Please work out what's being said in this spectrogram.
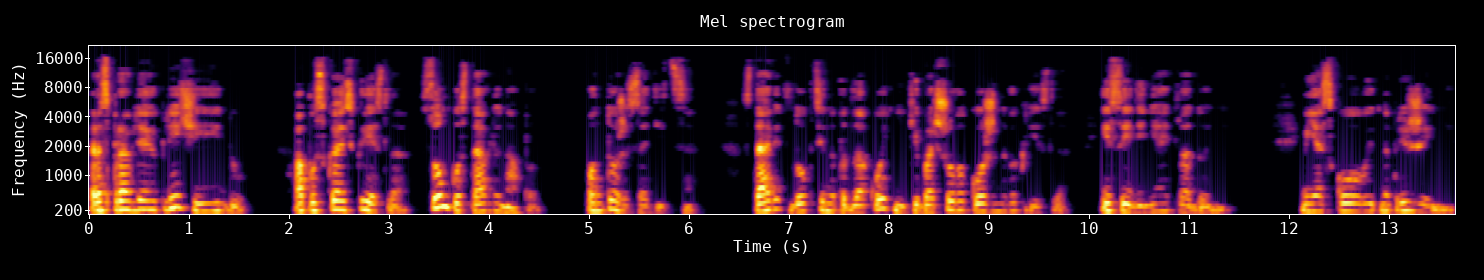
Расправляю плечи и иду. Опускаюсь в кресло, сумку ставлю на пол. Он тоже садится. Ставит локти на подлокотники большого кожаного кресла и соединяет ладони. Меня сковывает напряжение.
